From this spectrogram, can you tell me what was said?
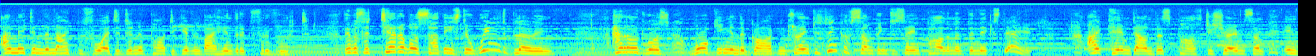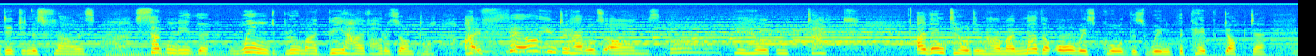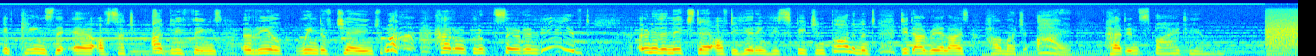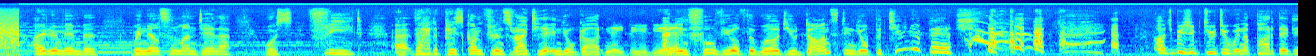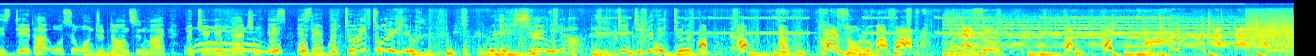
I met him the night before at a dinner party given by Hendrik Verwoerd. There was a terrible southeaster wind blowing. Harold was walking in the garden trying to think of something to say in Parliament the next day. I came down this path to show him some indigenous flowers. Suddenly the wind blew my beehive horizontal. I fell into Harold's arms. He held me tight. I then told him how my mother always called this wind the Cape Doctor. It cleans the air of such ugly things, a real wind of change. Harold looked so relieved. Only the next day after hearing his speech in Parliament did I realize how much I had inspired him. I remember when Nelson Mandela was freed, uh, they had a press conference right here in your garden. They did, yes. And in full view of the world, you danced in your petunia patch. Archbishop Tutu, when apartheid is dead, I also want to dance in my petunia patch. Is, is that the toy toy? You, will you show me how to do the toy? Hop, hop, hop. Phezulu, Bafana. Phezulu. Hop, hop.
